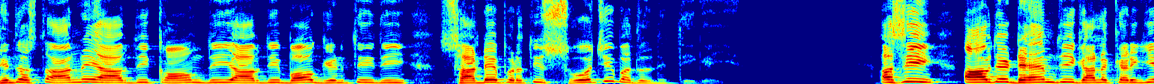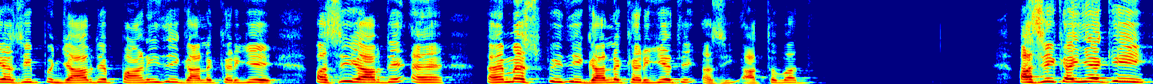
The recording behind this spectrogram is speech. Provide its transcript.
ਹਿੰਦੁਸਤਾਨ ਨੇ ਆਪਦੀ ਕੌਮ ਦੀ, ਆਪਦੀ ਬਹੁ ਗਿਣਤੀ ਦੀ ਸਾਡੇ ਪ੍ਰਤੀ ਸੋਚ ਹੀ ਬਦਲ ਦਿੱਤੀ ਗਈ ਹੈ। ਅਸੀਂ ਆਪਦੇ ਡੈਮ ਦੀ ਗੱਲ ਕਰੀਏ, ਅਸੀਂ ਪੰਜਾਬ ਦੇ ਪਾਣੀ ਦੀ ਗੱਲ ਕਰੀਏ, ਅਸੀਂ ਆਪਦੇ ਐਮਐਸਪੀ ਦੀ ਗੱਲ ਕਰੀਏ ਤੇ ਅਸੀਂ ਅੱਤਵਾਦੀ। ਅਸੀਂ ਕਹੀਏ ਕਿ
